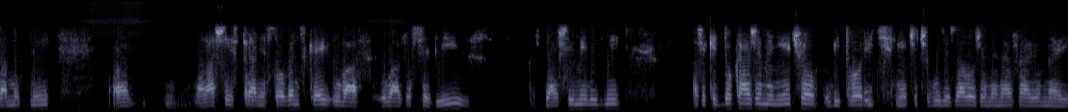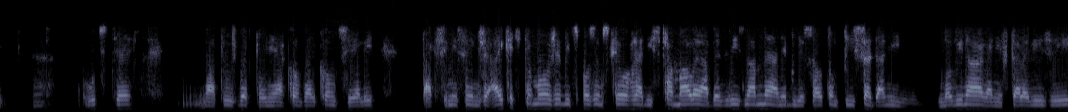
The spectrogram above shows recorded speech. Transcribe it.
samotní na našej strane slovenskej, u vás, u vás zase vy s, s ďalšími ľuďmi, a že keď dokážeme niečo vytvoriť, niečo, čo bude založené na vzájomnej eh, úcte, na túžbe po nejakom veľkom cieli, tak si myslím, že aj keď to môže byť z pozemského hľadiska malé a bezvýznamné a nebude sa o tom písať ani v novinách, ani v televízii,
